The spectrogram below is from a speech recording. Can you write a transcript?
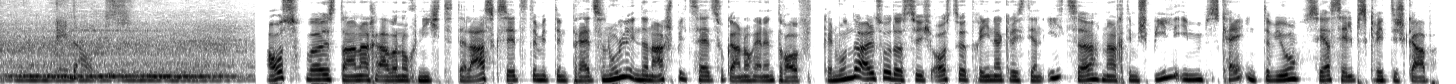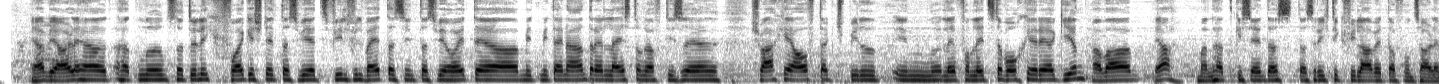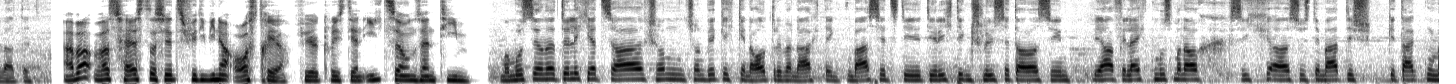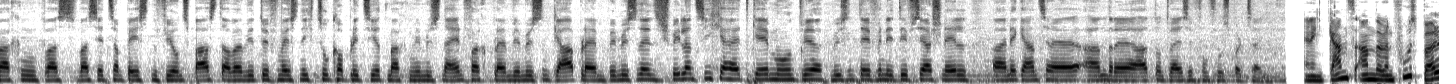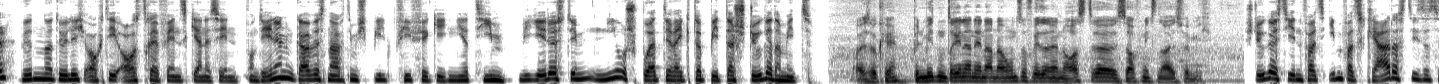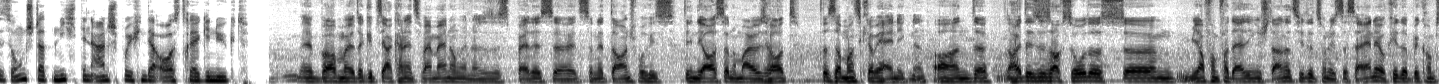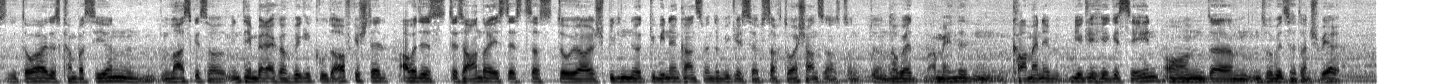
and out. Aus war es danach aber noch nicht. Der Lask setzte mit dem 3 zu 0 in der Nachspielzeit sogar noch einen drauf. Kein Wunder also, dass sich Austria-Trainer Christian Ilzer nach dem Spiel im Sky-Interview sehr selbstkritisch gab. Ja, wir alle hatten uns natürlich vorgestellt, dass wir jetzt viel, viel weiter sind, dass wir heute äh, mit, mit einer anderen Leistung auf diese schwache Auftaktspiel in, von letzter Woche reagieren. Aber ja, man hat gesehen, dass, dass richtig viel Arbeit auf uns alle wartet. Aber was heißt das jetzt für die Wiener Austria, für Christian Ilzer und sein Team? Man muss ja natürlich jetzt auch schon, schon wirklich genau drüber nachdenken, was jetzt die, die richtigen Schlüsse daraus sind. Ja, vielleicht muss man auch sich äh, systematisch Gedanken machen, was, was jetzt am besten für uns passt. Aber wir dürfen es nicht zu kompliziert machen. Wir müssen einfach bleiben, wir müssen klar bleiben. Wir müssen den Spielern Sicherheit geben und wir müssen definitiv sehr schnell eine ganz andere Art und Weise vom Fußball zeigen. Einen ganz anderen Fußball würden natürlich auch die Austria-Fans gerne sehen. Von denen gab es nach dem Spiel Pfiffe gegen ihr Team. Wie geht es dem Neo-Sportdirektor Peter Stöger damit? Alles okay. Bin mittendrin in einer unzufriedenen Austria, ist auch nichts Neues für mich. Stöger ist jedenfalls ebenfalls klar, dass dieser Saisonstart nicht den Ansprüchen der Austria genügt. Äh, da gibt es ja auch keine zwei Meinungen. Also dass beides äh, jetzt nicht der Anspruch ist, den die Austria normalerweise hat. Da sind wir uns, glaube ich, einig. Ne? Und äh, heute ist es auch so, dass ähm, ja vom Verteidigen Standardsituation ist das eine. Okay, da bekommst du die Tore, das kann passieren. Lask ist in dem Bereich auch wirklich gut aufgestellt. Aber das, das andere ist, das, dass du ja Spiele nur gewinnen kannst, wenn du wirklich selbst auch Torchancen hast. Und, und habe halt am Ende kaum eine wirkliche gesehen. Und, ähm, und so wird es halt dann schwerer.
